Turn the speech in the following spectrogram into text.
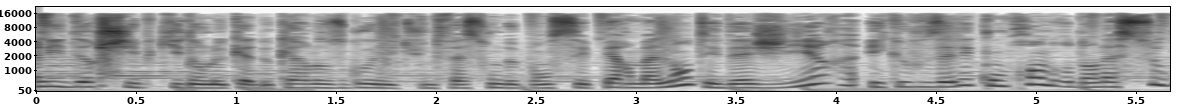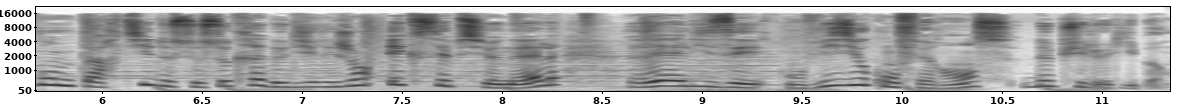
Un leadership qui, dans le cas de Carlos Ghosn, est une façon de penser permanente et d'agir, et que vous allez comprendre dans la seconde partie de ce secret de dirigeant exceptionnel, réalisé en visioconférence depuis le Liban.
